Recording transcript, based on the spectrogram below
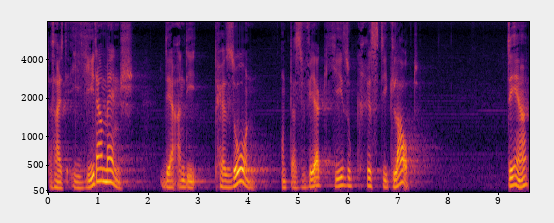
Das heißt, jeder Mensch, der an die Person und das Werk Jesu Christi glaubt, der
